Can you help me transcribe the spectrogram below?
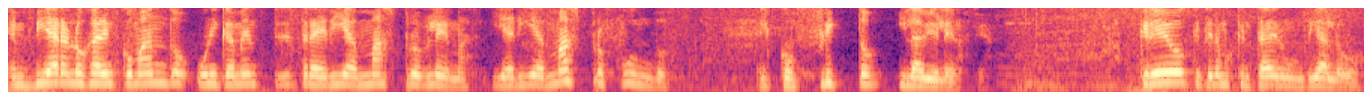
Enviar a los Garen Comando únicamente traería más problemas y haría más profundo el conflicto y la violencia. Creo que tenemos que entrar en un diálogo.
